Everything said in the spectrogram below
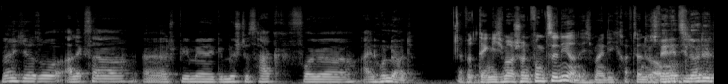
Ne, hier so, Alexa, äh, spiel mir gemischtes Hack, Folge 100. Das wird, denke ich mal, schon funktionieren. Ich meine, die Kraft ja nur. Das werden jetzt die Leute,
